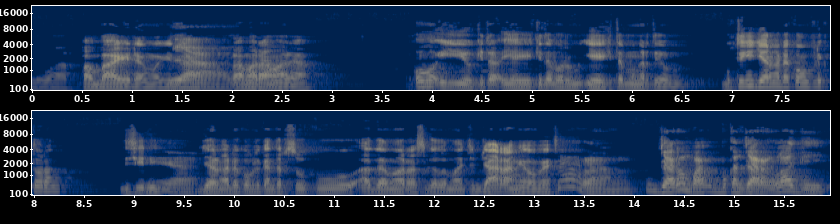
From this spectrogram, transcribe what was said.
luar. Pambai dong begitu. Iya. Ramah-ramah dah. Oh iya kita iya, iya kita baru iya kita mengerti om. Buktinya jarang ada konflik tuh orang di sini. Iya. Jarang ada konflik antar suku, agama, ras segala macam. Jarang ya om ya. Jarang. Jarang bukan jarang lagi.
